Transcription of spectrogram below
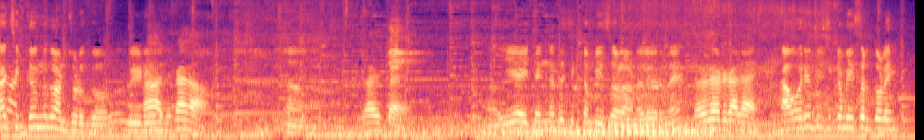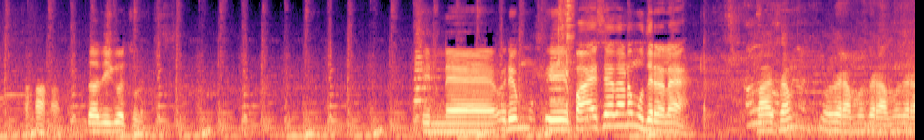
ആ ചിക്കൻ ഒന്ന് കാണിച്ചു കൊടുക്കോ വീഡിയോ ഈ ഐറ്റം ഇങ്ങനത്തെ ചിക്കൻ പീസുകളാണ് അല്ലേ വരുന്നത് ആ ഒരു ചിക്കൻ പീസ് എടുത്തോളി. അതിലേക്ക് വെച്ചോളൂ. പിന്നെ ഒരു പായസം ഏതാണ്? മുതിര അല്ലേ? പായസം? മുതിര മുതിര മുതിര.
